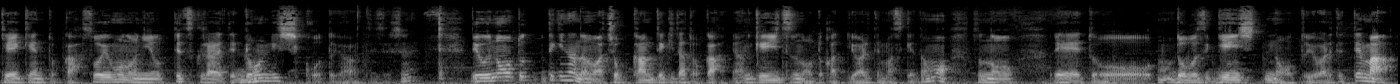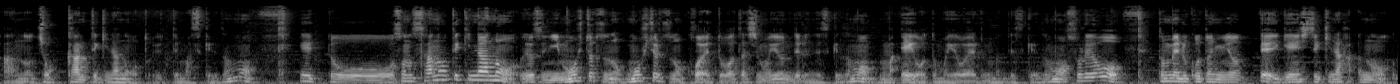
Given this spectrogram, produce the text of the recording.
経験とか、そういうものによって作られて論理思考と言われてるんですよね。で、右脳的なのは直感的だとか、あの芸術脳とかって言われてますけども、その、えっ、と、動物的原始脳と言われてて、まあ、あの、直感的な脳と言ってますけれども、えっ、と、その左脳的な脳、要するにもう一つの、もう一つの声と私も呼んでるんですけれども、まあ、エゴとも言われるんですけれども、それを止めることによって、原始的な脳、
